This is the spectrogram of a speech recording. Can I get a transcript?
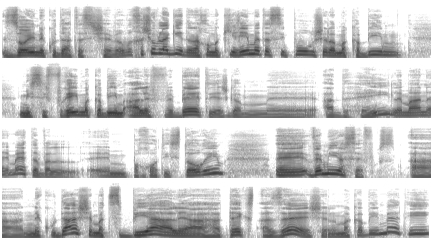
זוהי נקודת השבר. וחשוב להגיד, אנחנו מכירים את הסיפור של המכבים מספרי מכבים א' וב', יש גם uh, עד ה' למען האמת, אבל הם פחות היסטוריים, uh, ומיוספוס. הנקודה שמצביע עליה הטקסט הזה של מכבים ב' היא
